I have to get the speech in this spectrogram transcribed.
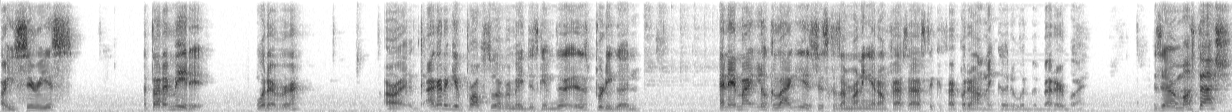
Are you serious? I thought I made it. Whatever. Alright, I gotta give props to whoever made this game. It's pretty good. And it might look laggy, it's just because I'm running it on Fantastic. If I put it on like good, it would have been better, but... Is there a mustache?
